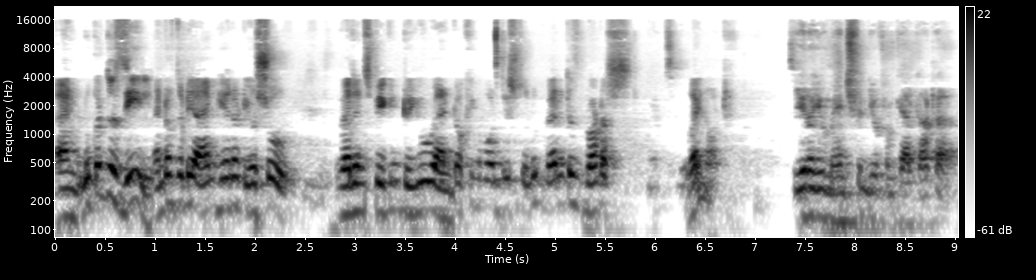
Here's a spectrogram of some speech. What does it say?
And look at the zeal. End of the day, I am here at your show where I'm speaking to you and talking about this. So look where it has brought us. Why not? So, you know, you mentioned you're from Calcutta.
